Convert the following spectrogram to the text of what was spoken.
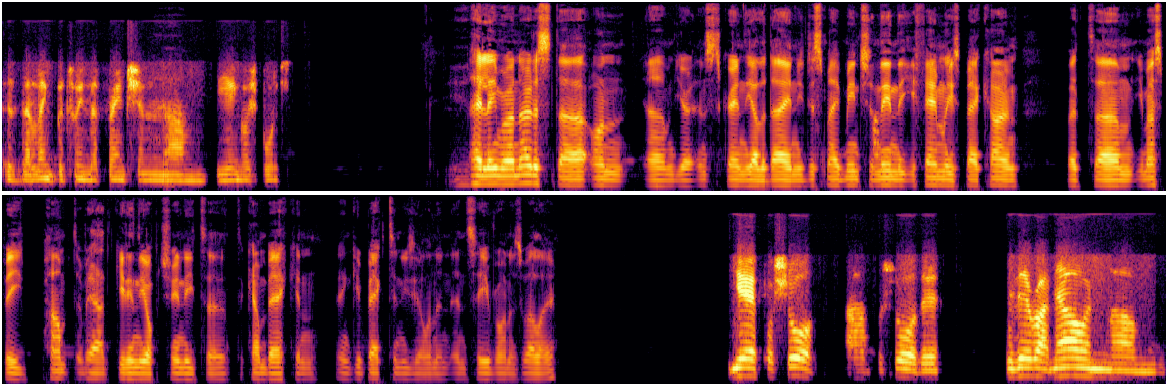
is the link between the French and um, the English boys. Hey Lima, I noticed uh, on um, your Instagram the other day, and you just made mention then that your family's back home, but um, you must be pumped about getting the opportunity to, to come back and, and get back to New Zealand and, and see everyone as well, eh? Yeah, for sure, um, for sure. They're they're there right now, and um,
